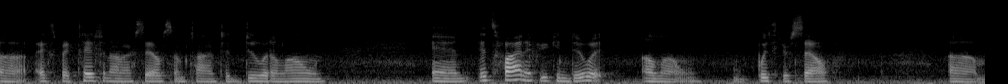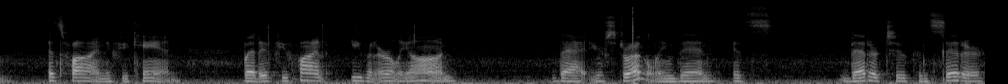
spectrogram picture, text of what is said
uh, expectation on ourselves sometimes to do it alone. And it's fine if you can do it alone with yourself. Um, it's fine if you can. But if you find even early on that you're struggling, then it's better to consider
